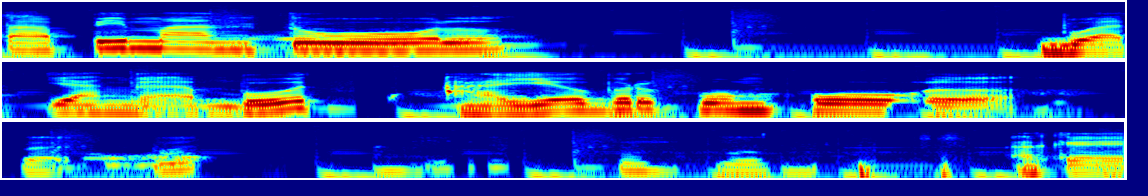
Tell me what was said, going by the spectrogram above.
tapi mantul. Buat yang gabut, ayo berkumpul. Oke. Okay.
